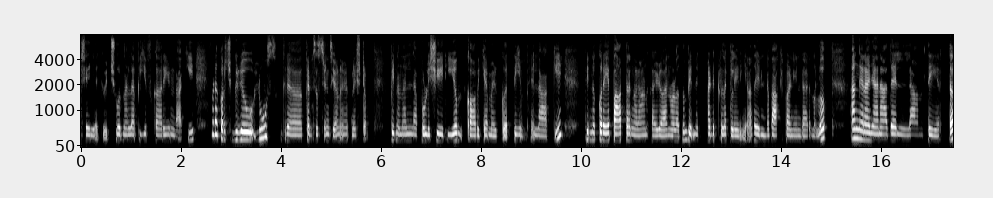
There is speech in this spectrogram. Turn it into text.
ശരിയാക്കി വെച്ചു. നല്ല ബീഫ് കറി ഉണ്ടാക്കി. ഇവിടെ കുറച്ച് ഗ്രോ ലൂസ് കൺസിസ്റ്റൻസിയാണ് ഏട്ടന് ഇഷ്ടം. പിന്നെ നല്ല പുളിശ്ശേരിയും കോവയ്ക്ക മെഴുക്കുവരട്ടിയും എല്ലാം ആക്കി. പിന്നെ കുറേ പാത്രങ്ങളാണ് കഴുകാനുള്ളതും. പിന്നെ അടുക്കള ക്ലീനിങ് അതുണ്ട് ബാക്കി പണി ഉണ്ടായിരുന്നുള്ളൂ. അങ്ങനെ ഞാൻ അതെല്ലാം തീർത്ത്.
